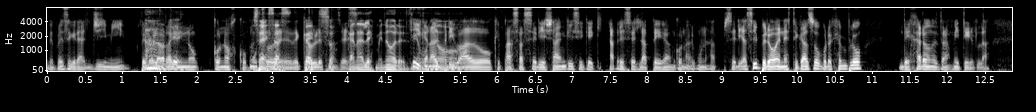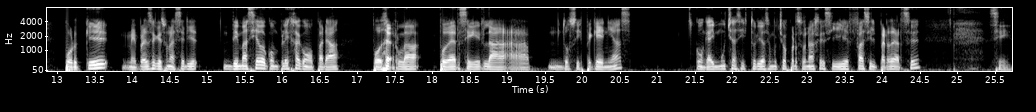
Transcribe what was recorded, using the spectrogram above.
me parece que era Jimmy, pero la ah, verdad que no conozco mucho de, de, cable francés. Canales menores. Sí, canal privado que pasa series yankees y que a veces la pegan con alguna serie así, pero en este caso, por ejemplo, dejaron de transmitirla. Porque me parece que es una serie demasiado compleja como para poderla, poder seguirla a dosis pequeñas como que hay muchas historias y muchos personajes y es fácil perderse. Sí.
